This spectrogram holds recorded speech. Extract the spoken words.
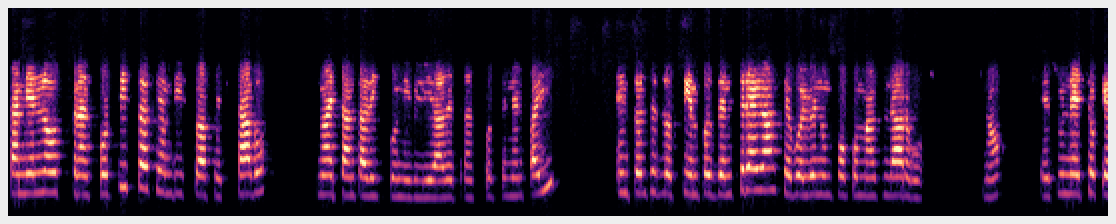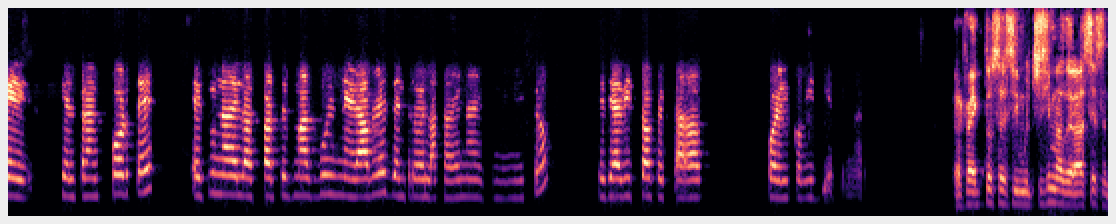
También los transportistas se han visto afectados, no hay tanta disponibilidad de transporte en el país, entonces los tiempos de entrega se vuelven un poco más largos, ¿no? Es un hecho que, que el transporte es una de las partes más vulnerables dentro de la cadena de suministro que se ha visto afectada por el COVID-19. Perfecto, Ceci, muchísimas gracias.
